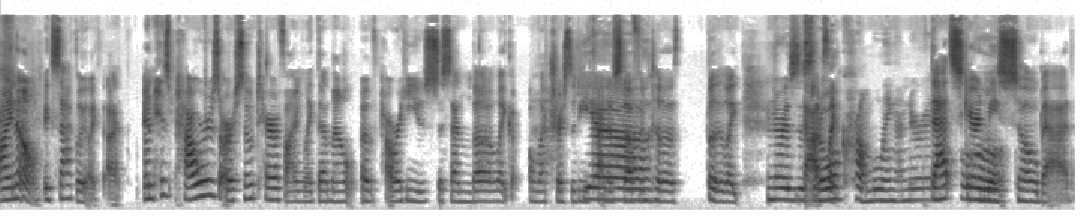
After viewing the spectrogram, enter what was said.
I know, exactly like that. And his powers are so terrifying, like the amount of power he used to send the like electricity kind of stuff Yeah. into the like And the resistance Battle. like crumbling under it. that scared me so bad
